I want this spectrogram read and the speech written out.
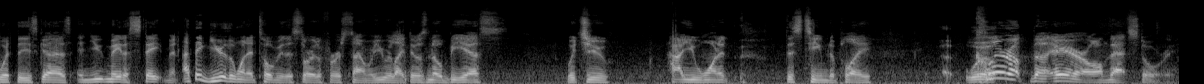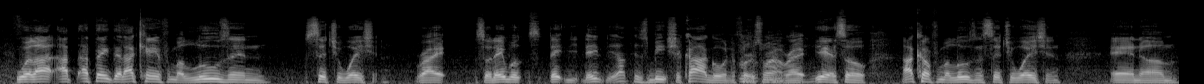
with these guys and you made a statement? I think you're the one that told me this story the first time where you were like, there was no BS with you, how you wanted this team to play. Uh, well, Clear up the air on that story. Well, I, I think that I came from a losing situation, right? So they was they they y'all just beat Chicago in the 1st mm-hmm. round, right? Mm-hmm. Yeah. So I come from a losing situation, and um,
